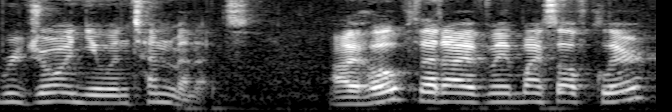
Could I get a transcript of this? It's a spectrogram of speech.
rejoin you in ten minutes. I hope that I have made myself clear.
